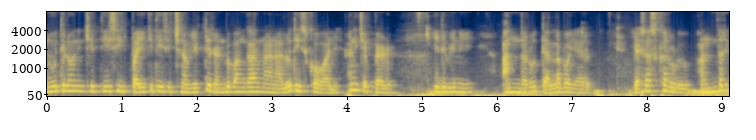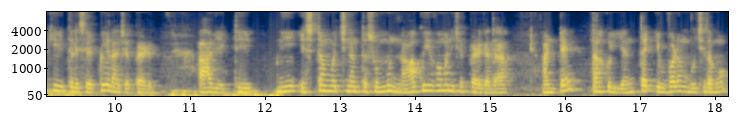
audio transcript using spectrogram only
నూతిలో నుంచి తీసి పైకి తీసిచ్చిన వ్యక్తి రెండు బంగారు నాణాలు తీసుకోవాలి అని చెప్పాడు. ఇది విని అందరూ తెల్లబోయారు. యశస్కరుడు అందరికీ తెలిసేట్టు ఇలా చెప్పాడు. ఆ వ్యక్తి నీ ఇష్టం వచ్చినంత సొమ్ము నాకు ఇవ్వమని చెప్పాడు కదా. అంటే తనకు ఎంత ఇవ్వడం ఉచితమో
